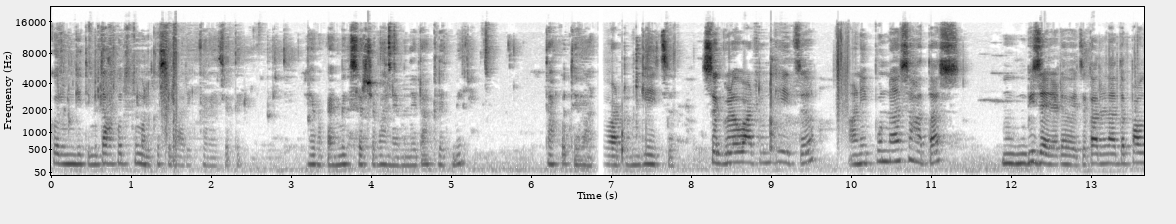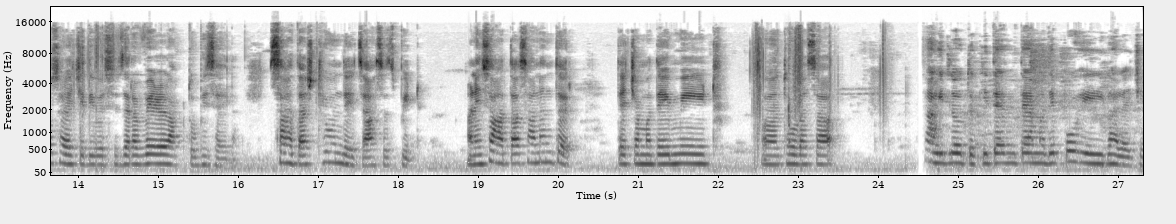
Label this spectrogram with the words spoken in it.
करून घेते. मी दाखवते तुम्हाला कसं बारीक करायचं ते. हे बघा मिक्सरच्या भांड्यामध्ये टाकलेत मी. दाखवते वाट वाटून घ्यायचं. सगळं वाटून घ्यायचं आणि पुन्हा सहा तास भिजायला ठेवायचं. कारण आता पावसाळ्याचे दिवस जरा वेळ लागतो भिजायला. सहा तास ठेवून द्यायचं असंच पीठ. आणि सहा तासानंतर त्याच्यामध्ये मीठ थोडासा सांगितलं होतं की त्या त्यामध्ये पोहे घालायचे.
